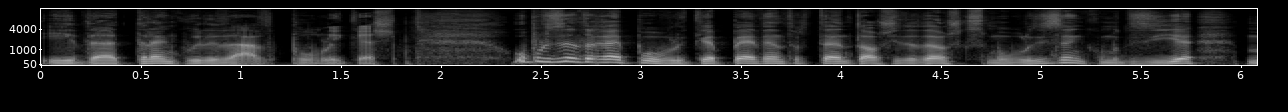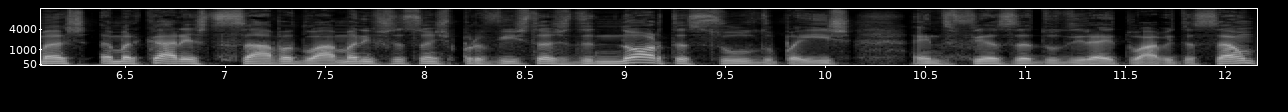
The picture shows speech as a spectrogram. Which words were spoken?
e da tranquilidade públicas. O Presidente da República pede, entretanto, aos cidadãos que se mobilizem, como dizia, mas a marcar este sábado há manifestações previstas de norte a sul do país em defesa do direito à habitação.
